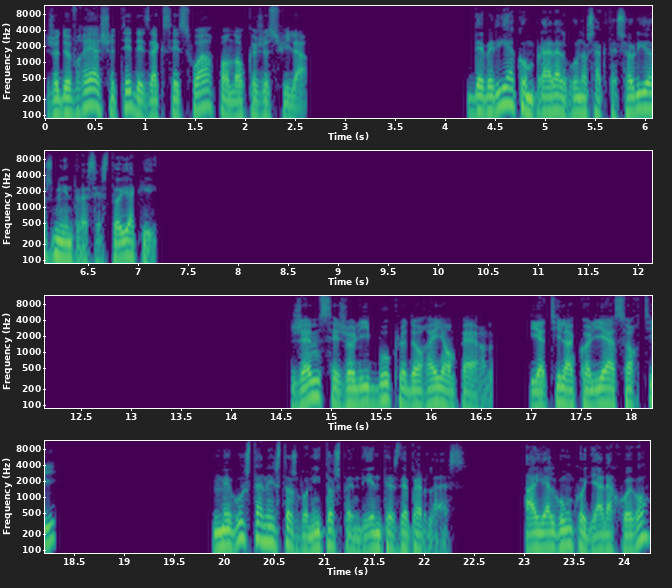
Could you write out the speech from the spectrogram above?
Je devrais acheter des accessoires pendant que je suis là. Debería comprar algunos accesorios mientras estoy aquí. J'aime ces jolies boucles d'oreilles en perles. Y a-t-il un collier assorti Me gustan estos bonitos pendientes de perlas. ¿Hay algún collar a juego?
